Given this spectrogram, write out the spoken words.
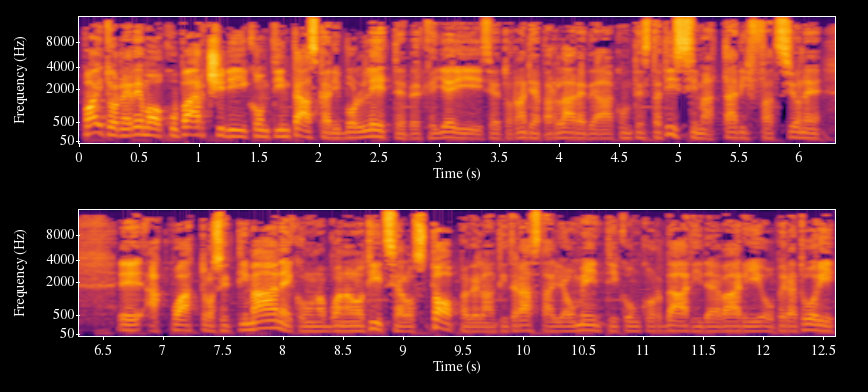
Poi torneremo a occuparci di conti in tasca, di bollette, perché ieri si è tornati a parlare della contestatissima tariffazione eh, a quattro settimane, con una buona notizia, lo stop dell'antitrust agli aumenti concordati dai vari operatori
